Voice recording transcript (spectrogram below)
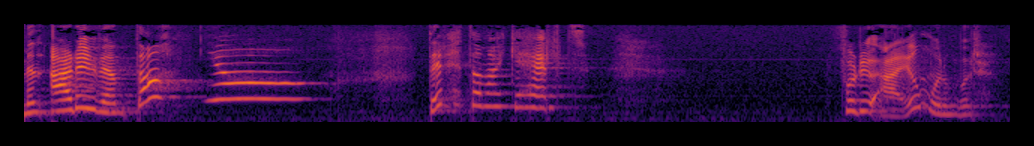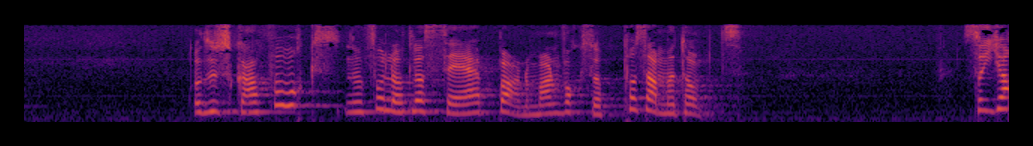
Men er det uventa? Ja Det vet meg ikke helt. For du er jo mormor. Og du skal få, voksne, få lov til å se barnebarn vokse opp på samme tomt. Så ja,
